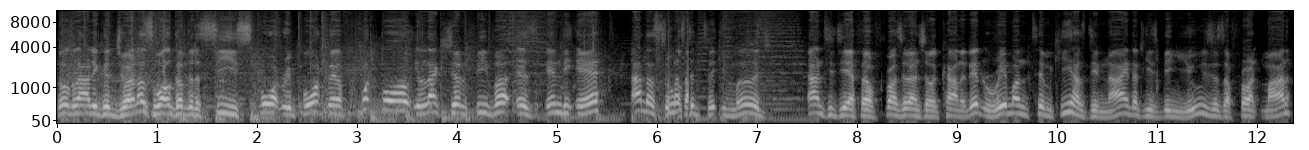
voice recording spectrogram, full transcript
So glad you could join us. Welcome to the C Sport Report, where football election fever is in the air and is started to emerge. TTFF presidential candidate Raymond Tim Kee has denied that he's being used as a front man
